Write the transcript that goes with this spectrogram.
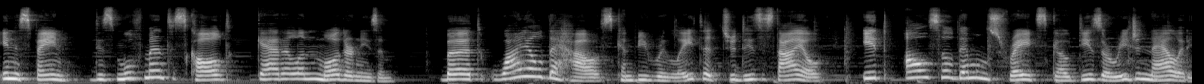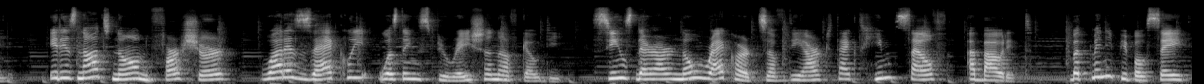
In Spain, this movement is called Catalan modernism. But while the house can be related to this style, it also demonstrates Gaudí's originality. It is not known for sure what exactly was the inspiration of Gaudí, since there are no records of the architect himself about it. But many people say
